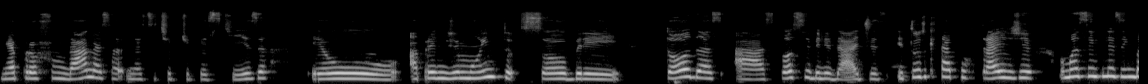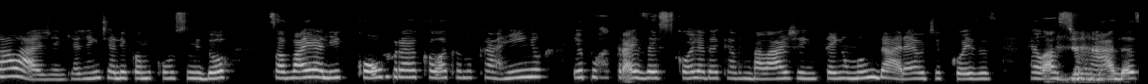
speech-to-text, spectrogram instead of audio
Me aprofundar nessa, nesse tipo de pesquisa. Eu aprendi muito sobre todas as possibilidades e tudo que está por trás de uma simples embalagem, que a gente ali como consumidor só vai ali, compra, coloca no carrinho e por trás da escolha daquela embalagem tem um mundaréu de coisas relacionadas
